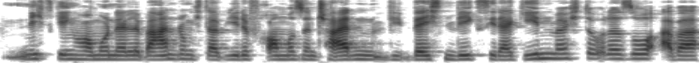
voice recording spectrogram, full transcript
nichts gegen hormonelle Behandlung. Ich glaube, jede Frau muss entscheiden, wie, welchen Weg sie da gehen möchte oder so. Aber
